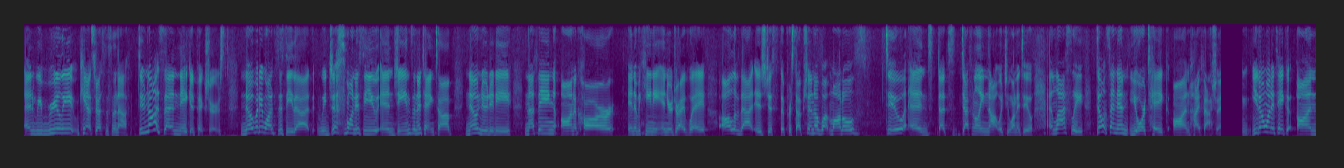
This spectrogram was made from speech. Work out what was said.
and we really can't stress this enough. Do not send naked pictures. Nobody wants to see that. We just want to see you in jeans and a tank top, no nudity, nothing on a car, in a bikini in your driveway. All of that is just the perception of what models do, and that's definitely not what you want to do. And lastly, don't send in your take on high fashion. You don't want to take on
